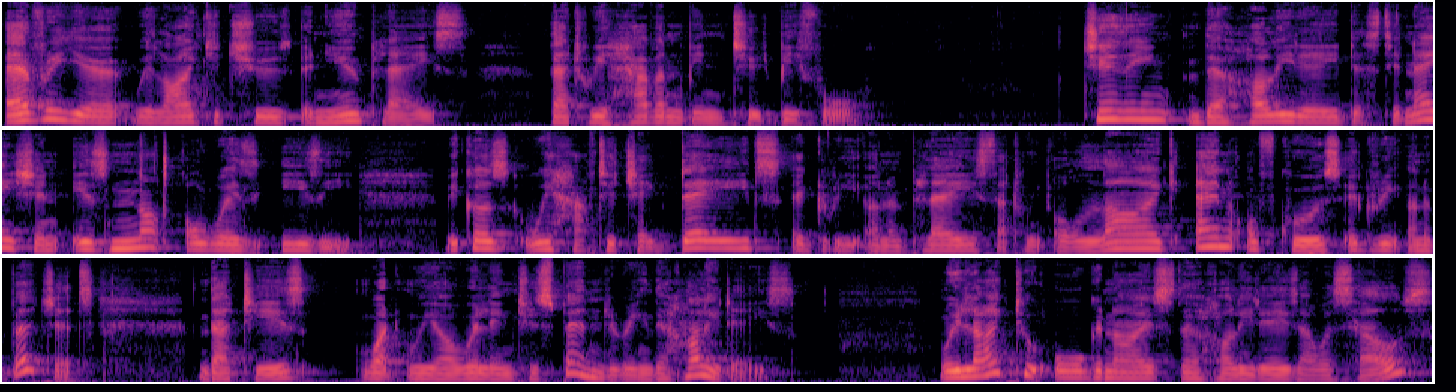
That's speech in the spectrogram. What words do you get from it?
Every year, we like to choose a new place that we haven't been to before. Choosing the holiday destination is not always easy because we have to check dates, agree on a place that we all like, and of course, agree on a budget. That is, what we are willing to spend during the holidays. We like to organize the holidays ourselves,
